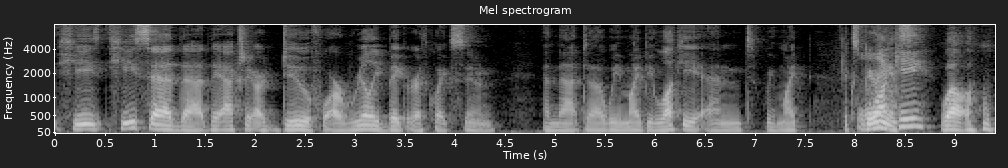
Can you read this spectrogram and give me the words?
he he said that they actually are due for a really big earthquake soon, and that uh, we might be lucky and we might experience. Lucky? Well,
